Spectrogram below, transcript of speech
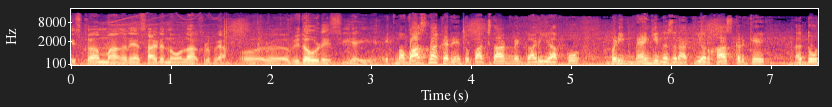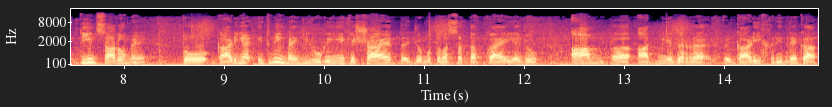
इसका हम मांग रहे हैं साढ़े नौ लाख रुपया और विदाउट ए सी आई है एक मवाजना करें तो पाकिस्तान में गाड़ी आपको बड़ी महँगी नज़र आती है और खास करके दो तीन सालों में तो गाड़ियाँ इतनी महँगी हो गई हैं कि शायद जो मुतवसत तबका है या जो आम आदमी अगर गाड़ी खरीदने का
